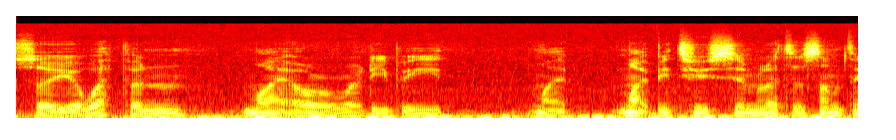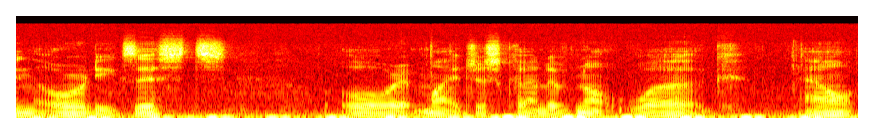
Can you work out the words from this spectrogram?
so your weapon might already be might might be too similar to something that already exists or it might just kind of not work out.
